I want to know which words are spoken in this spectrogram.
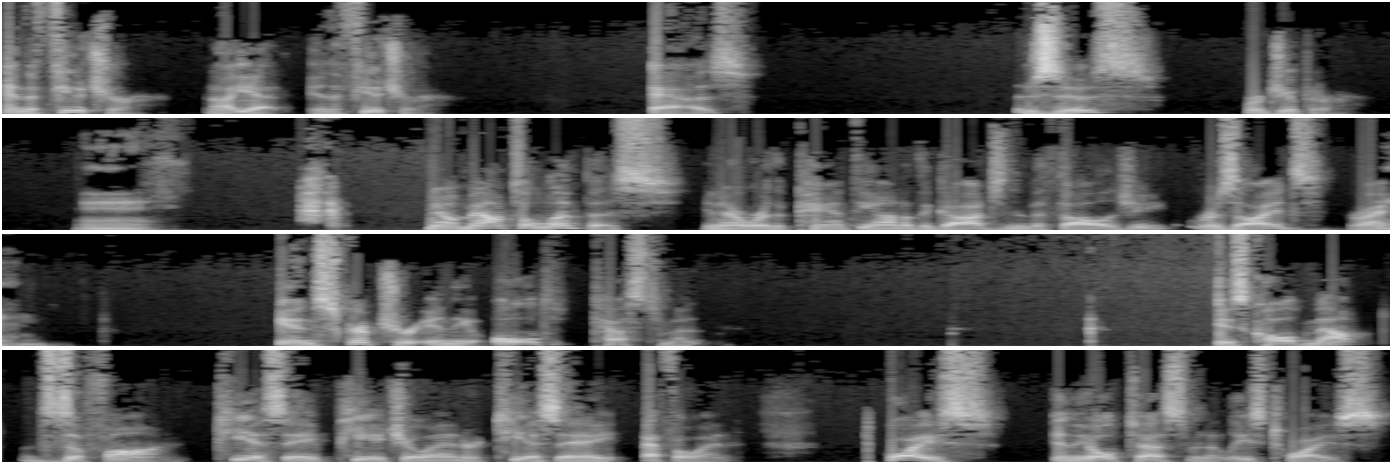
in the future, not yet, in the future, as Zeus or Jupiter. Mm. Now, Mount Olympus, you know, where the pantheon of the gods in the mythology resides, right? In scripture, in the Old Testament, is called Mount Zaphon, T S A P H O N or T S A F O N. Twice in the Old Testament, at least twice,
